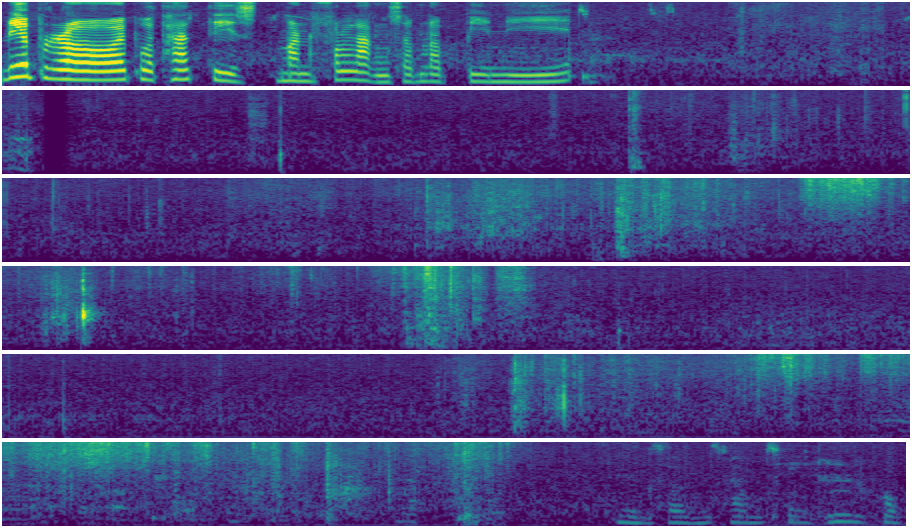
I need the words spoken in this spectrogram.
เรียบร้อยโพทาติสมันฝรั่งสำหรับปีนี้ หนึ่ง สี่ห้าหก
